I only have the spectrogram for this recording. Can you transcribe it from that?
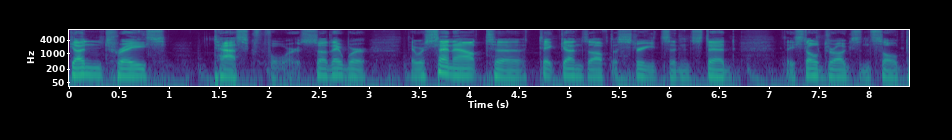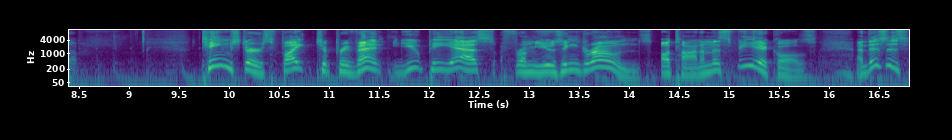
gun trace task force. So they were they were sent out to take guns off the streets and instead they stole drugs and sold them. Teamsters fight to prevent UPS from using drones, autonomous vehicles. And this is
